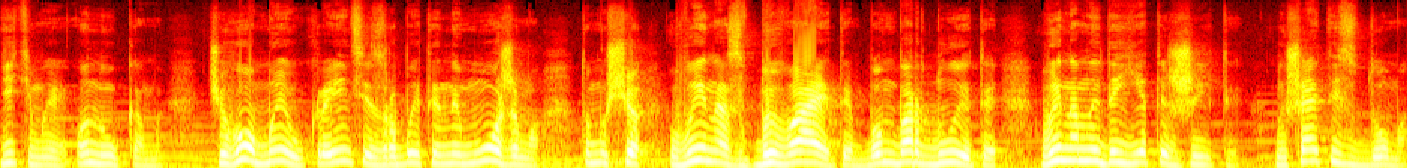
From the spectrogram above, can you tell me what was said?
дітьми, онуками. Чого ми, українці, зробити не можемо, тому що ви нас вбиваєте, бомбардуєте, ви нам не даєте жити. Лишайтесь вдома,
